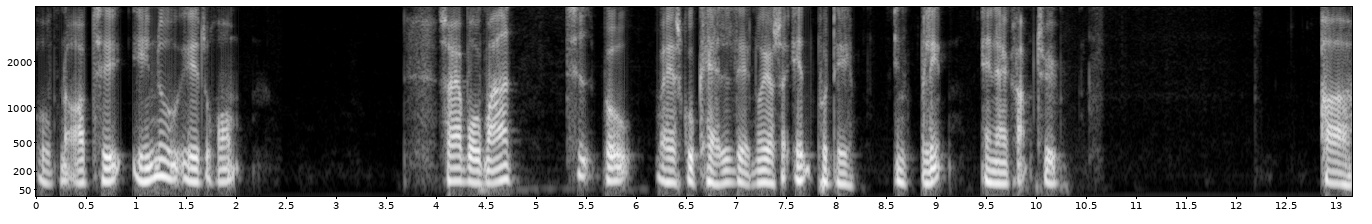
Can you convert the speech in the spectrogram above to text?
åbner op til endnu et rum, så har jeg brugt meget tid på, hvad jeg skulle kalde det. Nu er jeg så endt på det. En blind enagramtype. Og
